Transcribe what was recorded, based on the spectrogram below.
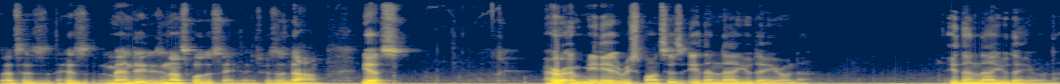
That's his, his mandate, he's not supposed to say anything. So he says, nah, yes. Her immediate response is, إِذَنْ لَا يُدَيْعُنَا إِذَنْ لَا يُدَيْعُنَا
